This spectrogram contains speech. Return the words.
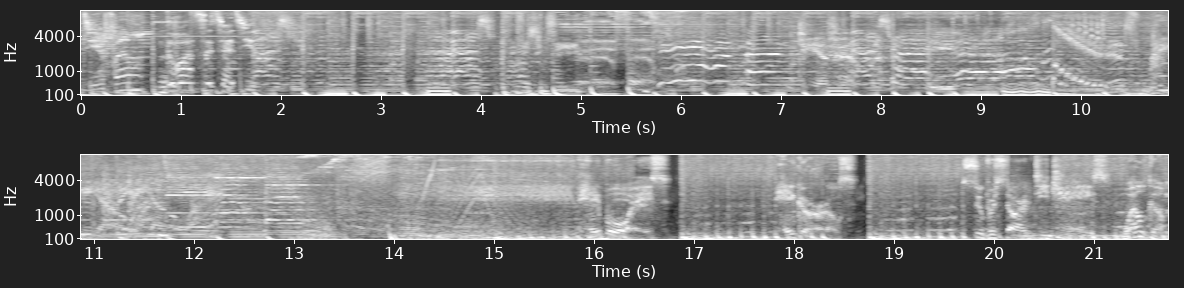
DFM 21. Dance Radio. Hey boys. Hey girls. Superstar DJs. Welcome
